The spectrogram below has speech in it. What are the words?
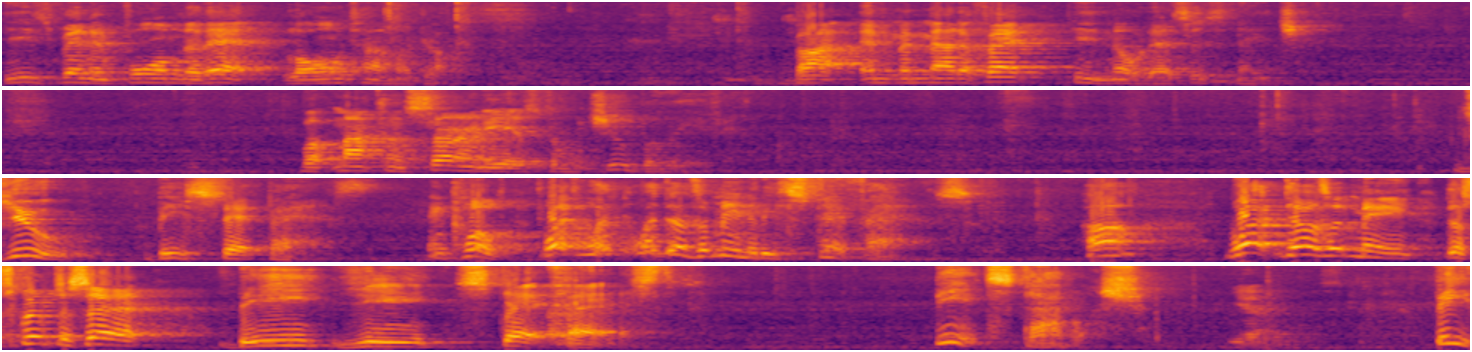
He's been informed of that long time ago. By, and matter of fact, he know that's his nature. But my concern is, don't you believe it? You be steadfast. And close. What, what, what does it mean to be steadfast? Huh? What does it mean? The scripture said, Be ye steadfast. Be established. Yeah. Be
